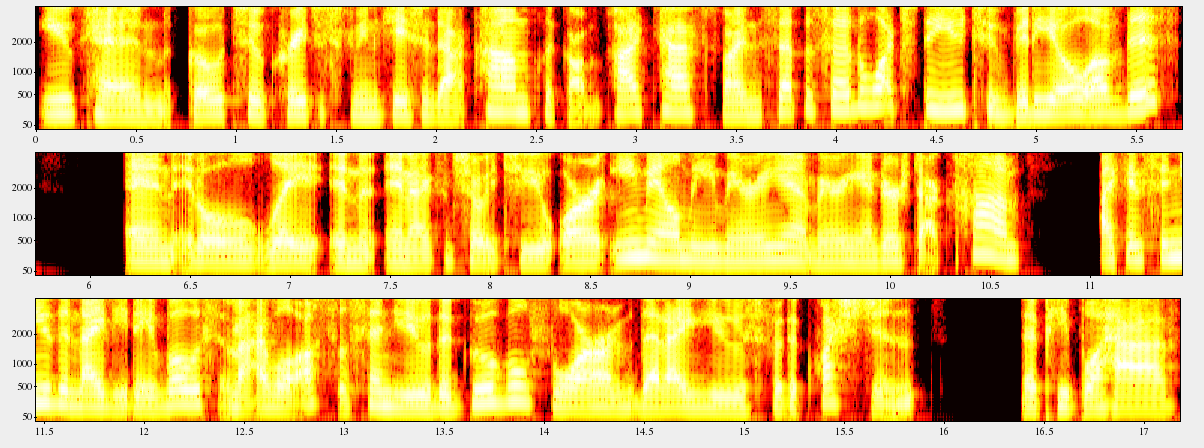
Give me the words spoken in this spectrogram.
you can go to courageouscommunication.com, click on podcast, find this episode, watch the YouTube video of this, and it'll lay and, and I can show it to you, or email me, Mary at maryannedersch.com. I can send you the 90 day most, and I will also send you the Google form that I use for the questions that people have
